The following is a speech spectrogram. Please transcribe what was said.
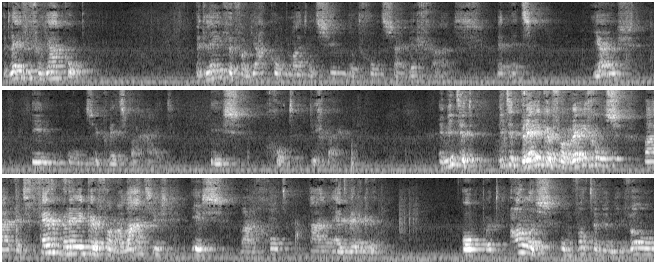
Het leven van Jacob. Het leven van Jacob laat ons zien dat God zijn weg gaat met mensen. Juist in onze kwetsbaarheid is God dichtbij. En niet het, niet het breken van regels, maar het verbreken van relaties is waar God aan het werken. Op het allesomvattende niveau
